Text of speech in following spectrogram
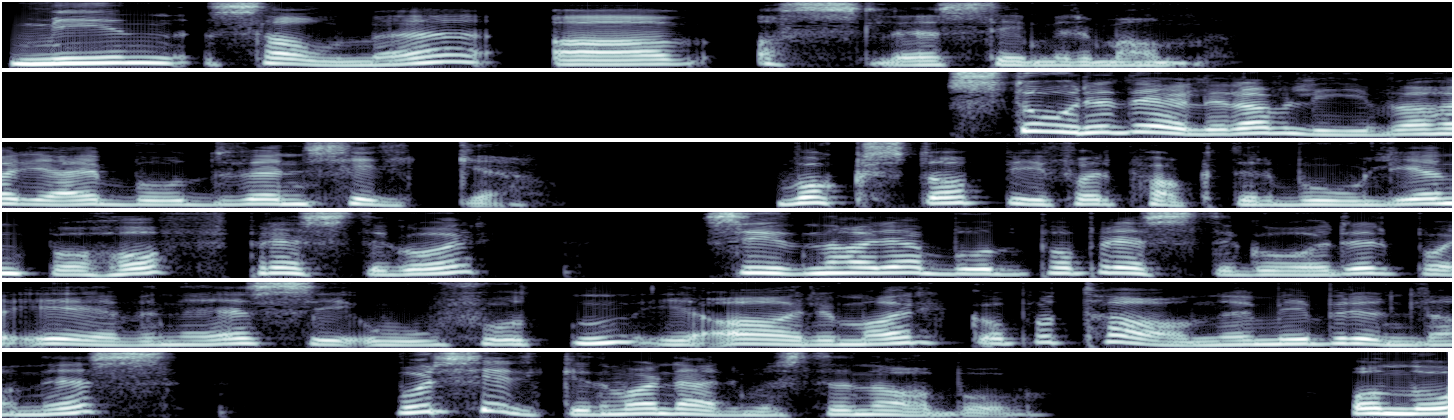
Min salme av Asle Simmermann Store deler av livet har jeg bodd ved en kirke, vokst opp i forpakterboligen på Hoff prestegård, siden har jeg bodd på prestegårder på Evenes i Ofoten, i Aremark og på Tanum i Brunlandnes, hvor kirken var nærmeste nabo. Og nå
